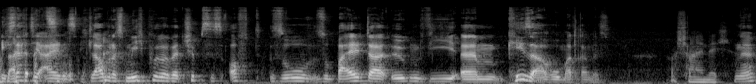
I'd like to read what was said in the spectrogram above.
ich sag dir eins, ich glaube, das Milchpulver bei Chips ist oft so, sobald da irgendwie ähm, Käsearoma dran ist. Wahrscheinlich. Ne?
